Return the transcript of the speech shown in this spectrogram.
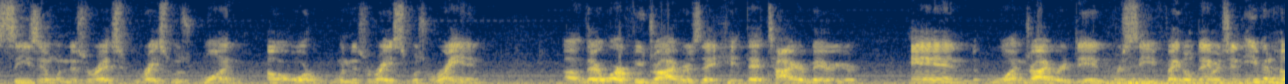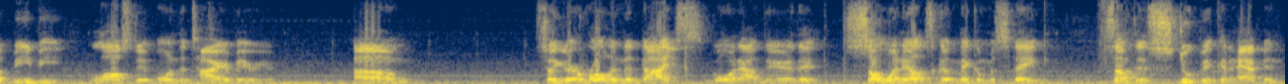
season, when this race race was won, or, or when this race was ran, uh, there were a few drivers that hit that tire barrier and one driver did receive fatal damage, and even Habibi lost it on the tire barrier. Um, so you're rolling the dice going out there that someone else could make a mistake, something stupid could happen,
